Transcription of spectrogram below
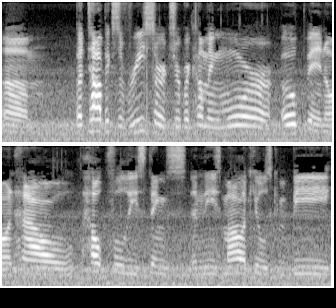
Um, but topics of research are becoming more open on how helpful these things and these molecules can be,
